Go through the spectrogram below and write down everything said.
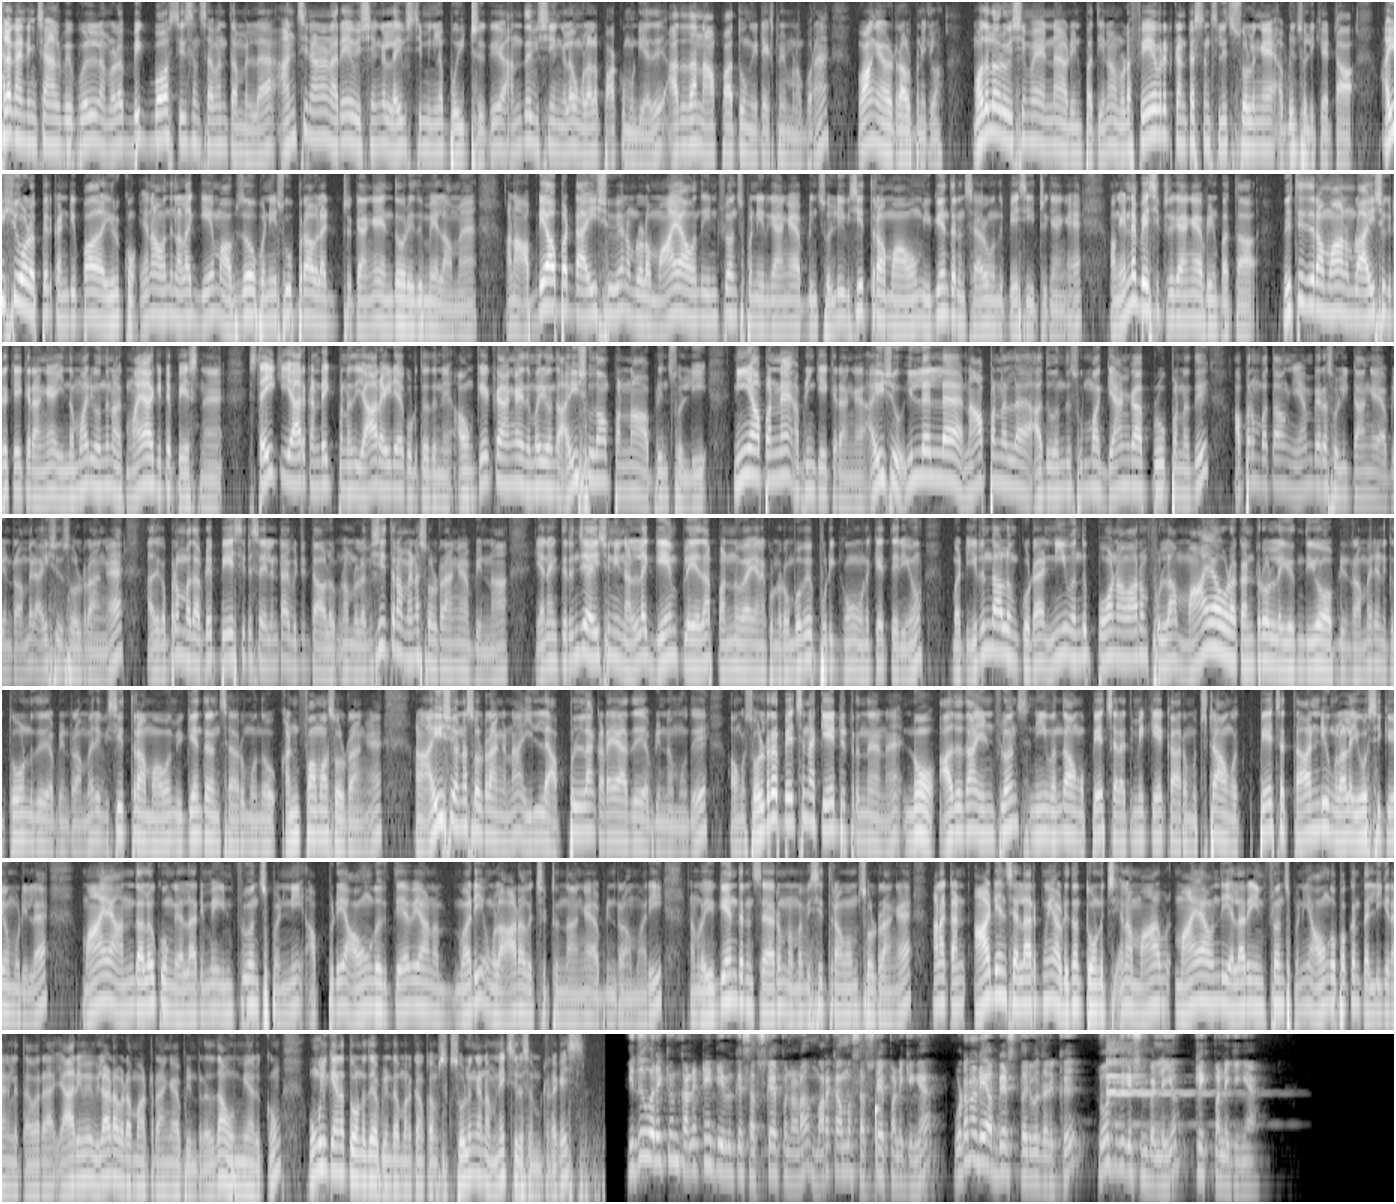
Hello கண்டிங் channel people நம்மளோட big pass season seven தமிழில். அன்சினான நிறைய விஷயங்கள் லைவ் ஸ்ட்ரீமிங்கில் போயிட்டுருக்கு அந்த விஷயங்களை உங்களால் பார்க்க முடியாது. அதை தான் நான் பார்த்து உங்ககிட்ட எக்ஸ்பிளைன் பண்ண போகிறேன் வாங்க ட்ராவல் பண்ணிக்கலாம். முதல்ல ஒரு விஷயமே என்ன அப்படின்னு பார்த்தீங்கன்னா நம்மளோட ஃபேவரட் கண்டஸ்டன்ஸ் லிஸ்ட் சொல்லுங்க அப்படின்னு சொல்லி கேட்டால் ஐஷுவோட பேர் கண்டிப்பாக இருக்கும். ஏன்னா வந்து நல்லா கேம் அப்சர்வ் பண்ணி சூப்பராக விளையாடிட்டு இருக்காங்க எந்த ஒரு இதுவுமே இல்லாமல் ஆனால் அப்படியாப்பட்ட ஐஷுவே நம்மளோட மாயா வந்து இன்ஃப்ளூயன்ஸ் பண்ணியிருக்காங்க அப்படின்னு சொல்லி விசித்ராமாவும் யுகேந்திரன் சாரும் வந்து பேசிகிட்டு இருக்காங்க. அவங்க என்ன பேசிகிட்டு இருக்காங்க அப்படின்னு பார்த்தா விசித்திரமா நம்மள ஐசு கிட்ட கேட்குறாங்க இந்த மாதிரி வந்து நான் மாயா கிட்ட பேசினேன். ஸ்ட்ரைக்கு யார் கண்டக்ட் பண்ணது யார் ஐடியா கொடுத்ததுன்னு? அவங்க கேட்குறாங்க இந்த மாதிரி வந்து ஐஷு தான் பண்ணா அப்படின்னு சொல்லி நீயா பண்ண? அப்படின்னு கேட்குறாங்க ஐஷு இல்லை இல்லை நான் பண்ணலை. அது வந்து சும்மா கேங்காக ப்ரூவ் பண்ணது. அப்புறம் பார்த்தா அவங்க என் பேரை சொல்லிட்டாங்க அப்படின்ற மாதிரி ஐஷு சொல்கிறாங்க அதுக்கப்புறம் அதை அப்படியே பேசிட்டு சைலண்ட்டாக விட்டுட்டாலும் நம்மளோட விசித்திரம் என்ன சொல்கிறாங்க அப்படின்னா எனக்கு தெரிஞ்சு ஐஷு நீ நல்ல கேம் ப்ளே தான் பண்ணுவேன் எனக்கு ஒன்று ரொம்பவே பிடிக்கும் உனக்கே தெரியும். பட் இருந்தாலும் கூட நீ வந்து போன வாரம் ஃபுல்லாக மாயாவோட கண்ட்ரோலில் இருந்தியோ அப்படின்ற மாதிரி எனக்கு தோணுது அப்படின்ற மாதிரி விசித்ராமாவும் யுகேந்திரன் சாரும் வந்து கன்ஃபார்மாக சொல்கிறாங்க ஆனால் ஐஷு என்ன சொல்கிறாங்கன்னா இல்லை அப்படிலாம் கிடையாது. அப்படின்னும் போது அவங்க சொல்கிற பேச்சு நான் கேட்டுட்டு இருந்தேன்னு நோ அதுதான் இன்ஃப்ளூயன்ஸ் நீ வந்து அவங்க பேச்சு எல்லாத்தையுமே கேட்க ஆரம்பிச்சுட்டு அவங்க பேச்சை தாண்டி உங்களால் யோசிக்கவே முடியல. மாயா அந்த அளவுக்கு உங்கள் எல்லாரையுமே இன்ஃப்ளூயன்ஸ் பண்ணி அப்படியே அவங்களுக்கு தேவையான மாதிரி உங்களை ஆட வச்சுட்டு இருந்தாங்க அப்படின்ற மாதிரி நம்மளோட யுகேந்திரன் சாரும் நம்ம விசித்ராமும் சொல்கிறாங்க ஆனால் கண் ஆடியன்ஸ் எல்லாருக்குமே அப்படி தான் தோணுச்சு. ஏன்னா மா மாயா வந்து எல்லாரையும் இன்ஃப்ளூயன்ஸ் பண்ணி அவங்க பக்கம் தள்ளிக்கிறாங்களே தவிர யாரையுமே விளையாட விட மாட்டுறாங்க அப்படின்றது தான் உண்மையாக இருக்கும். உங்களுக்கு என்ன தோணுது அப்படின்ற மாதிரி கமெண்ட்ஸ் சொல்லுங்கள் நம்ம நெக்ஸ்ட் வீடியோ சமைக்கிறேன் கைஸ் இது வரைக்கும் கனெக்டிங் டிவிக்கு சப்ஸ்கிரைப் பண்ணனா மறக்காம சப்ஸ்கிரைப் பண்ணிக்கங்க. உடனடி அப்டேட்ஸ் பெறுவதற்கு நோட்டிஃபிகேஷன் பெல்லையும் கிளிக் பண்ணிக்கங்க.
